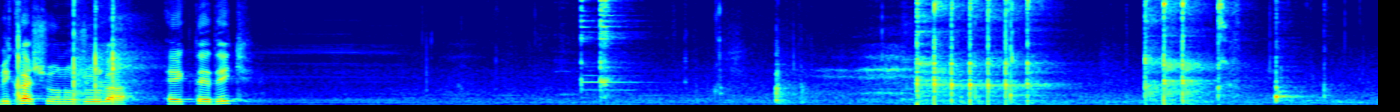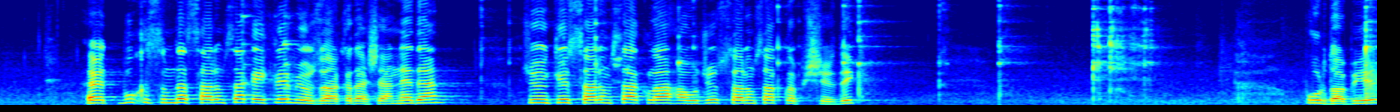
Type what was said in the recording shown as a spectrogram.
bir kaşığın ucuyla ekledik. Evet bu kısımda sarımsak eklemiyoruz arkadaşlar. Neden? Çünkü sarımsakla havucu sarımsakla pişirdik. Burada bir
